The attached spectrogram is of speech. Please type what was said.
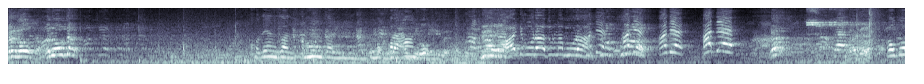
Ben ne olacağım? Ben ne olacağım? Kudin zan, amun. Haydi Buğra, durma Buğra. Hadi, hadi, hadi, hadi. Obo.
